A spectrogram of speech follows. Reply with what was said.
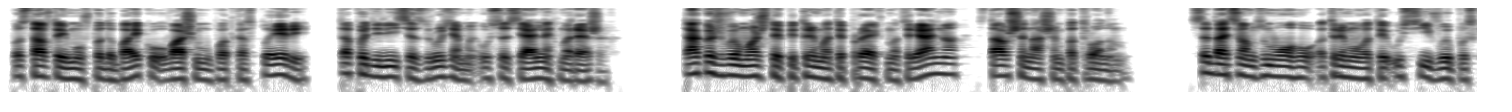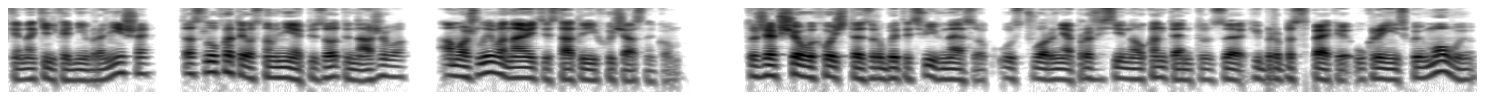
поставте йому вподобайку у вашому подкаст-плеєрі та поділіться з друзями у соціальних мережах. Також ви можете підтримати проект матеріально, ставши нашим патроном. Це дасть вам змогу отримувати усі випуски на кілька днів раніше та слухати основні епізоди наживо, а можливо навіть і стати їх учасником. Тож, якщо ви хочете зробити свій внесок у створення професійного контенту з кібербезпеки українською мовою,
